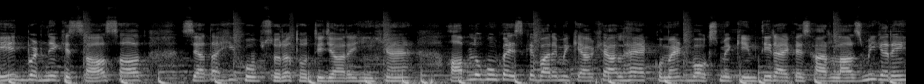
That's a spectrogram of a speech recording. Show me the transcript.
एज बढ़ने के साथ साथ ज़्यादा ही खूबसूरत होती जा रही हैं। आप लोगों का इसके बारे में क्या ख्याल है? कमेंट बॉक्स में कीमती राय का इजहार लाजमी करें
